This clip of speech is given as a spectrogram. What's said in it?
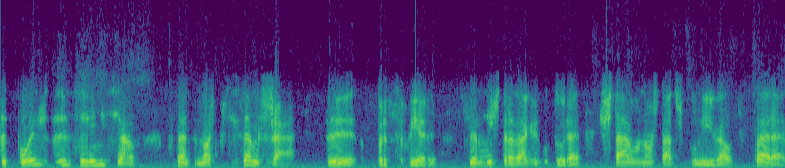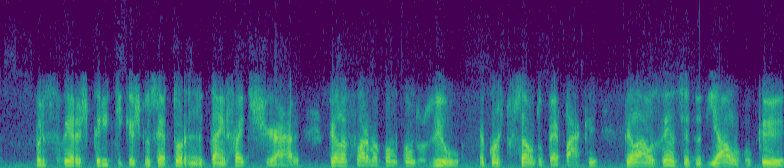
depois de ser iniciado. Portanto, nós precisamos já de perceber se a Ministra da Agricultura está ou não está disponível para perceber as críticas que o setor lhe tem feito chegar pela forma como conduziu a construção do PEPAC, pela ausência de diálogo que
